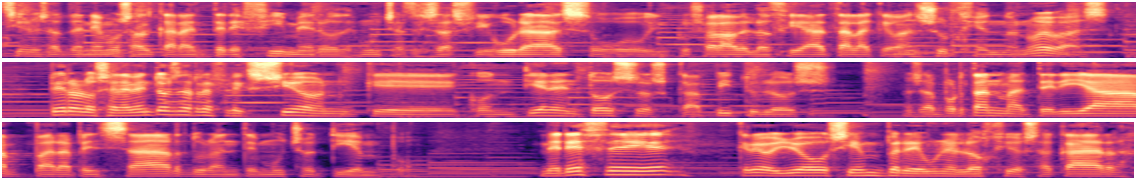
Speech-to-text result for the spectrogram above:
si nos atenemos al carácter efímero de muchas de esas figuras o incluso a la velocidad a la que van surgiendo nuevas, pero los elementos de reflexión que contienen todos esos capítulos nos aportan materia para pensar durante mucho tiempo. Merece, creo yo, siempre un elogio sacar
